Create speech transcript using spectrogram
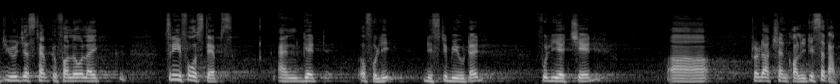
you just have to follow like three, four steps and get a fully distributed, fully HA'd uh, production quality setup.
